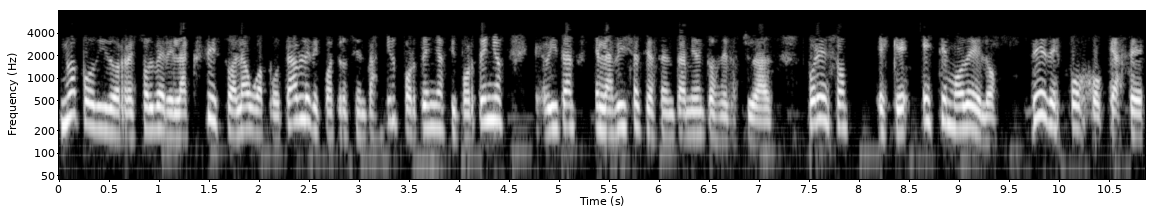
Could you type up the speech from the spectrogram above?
no ha podido resolver el acceso al agua potable de 400.000 porteñas y porteños que habitan en las villas y asentamientos de la ciudad. Por eso es que este modelo de despojo que hace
